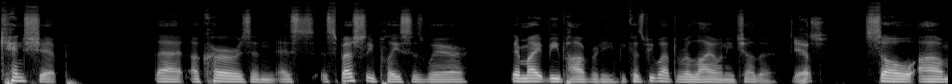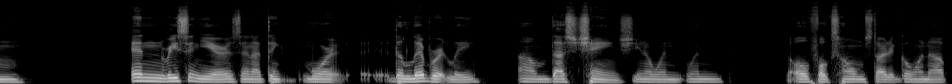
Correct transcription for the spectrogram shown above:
kinship that occurs in es- especially places where there might be poverty because people have to rely on each other. Yes. So, um, in recent years, and I think more uh, deliberately, um, that's changed. You know, when when the old folks' homes started going up,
